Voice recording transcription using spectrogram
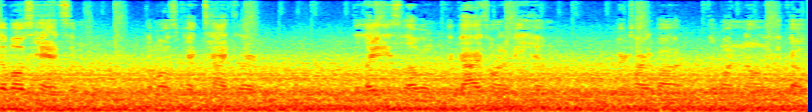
the most handsome, the most spectacular. The ladies love him. The guys want to be him. We were talking about the one and only, the GOAT,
